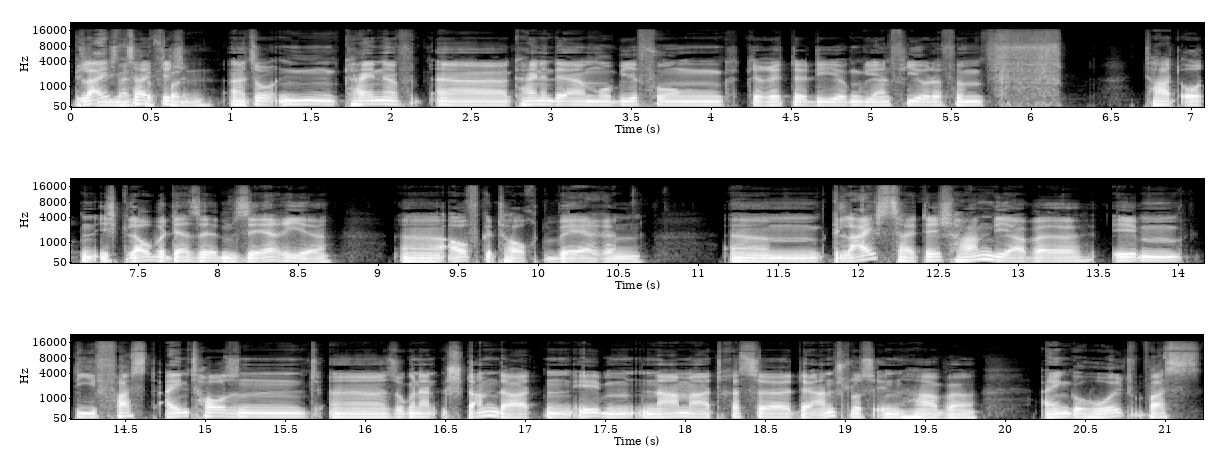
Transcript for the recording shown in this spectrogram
Gleichzeitig, gefunden. also keine, äh, keine der Mobilfunkgeräte, die irgendwie an vier oder fünf Tatorten, ich glaube derselben Serie, äh, aufgetaucht wären. Ähm, gleichzeitig haben die aber eben die fast 1000 äh, sogenannten Stammdaten, eben Name, Adresse der Anschlussinhaber eingeholt, was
